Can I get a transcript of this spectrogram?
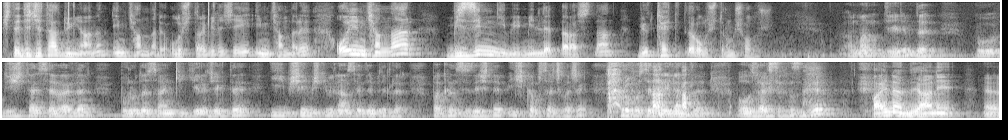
İşte dijital dünyanın imkanları, oluşturabileceği imkanları. O imkanlar bizim gibi milletler açısından büyük tehditler oluşturmuş olur. Aman diyelim de bu dijital severler bunu da sanki gelecekte iyi bir şeymiş gibi lanse edebilirler. Bakın size işte iş kapısı açılacak. Profesyonel eylemciler olacaksınız diye. Aynen yani e,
